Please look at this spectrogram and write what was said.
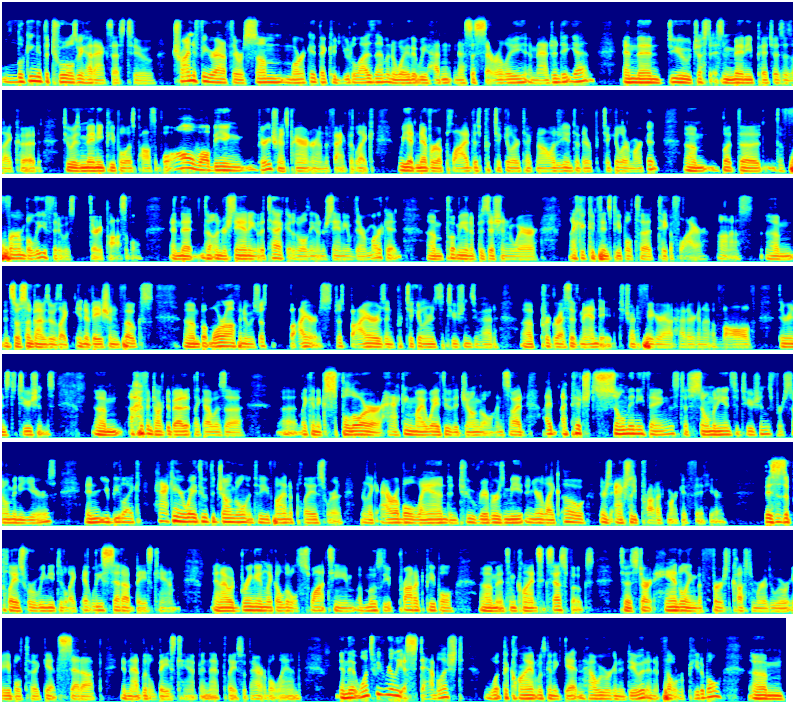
looking at the tools we had access to, trying to figure out if there was some market that could utilize them in a way that we hadn't necessarily imagined it yet, and then do just as many pitches as I could to as many people as possible, all while being very transparent around the fact that like we had never applied this particular technology into their particular market, um, but the the firm belief that it was very possible, and that the understanding of the tech as well as the understanding of their market um, put me in a position where I could convince people to take a flyer on us. Um, and so sometimes it was like innovation folks, um, but more often it was just buyers, just buyers in particular institutions who had a progressive mandate to try to figure out how they're going to evolve their institutions. Um, I haven't talked about it like I was a uh, like an explorer hacking my way through the jungle. And so I'd, I, I pitched so many things to so many institutions for so many years. And you'd be like hacking your way through the jungle until you find a place where there's like arable land and two rivers meet. And you're like, oh, there's actually product market fit here this is a place where we need to like at least set up base camp and i would bring in like a little swat team of mostly product people um, and some client success folks to start handling the first customers we were able to get set up in that little base camp in that place with arable land. And that once we really established what the client was going to get and how we were going to do it and it felt repeatable um,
